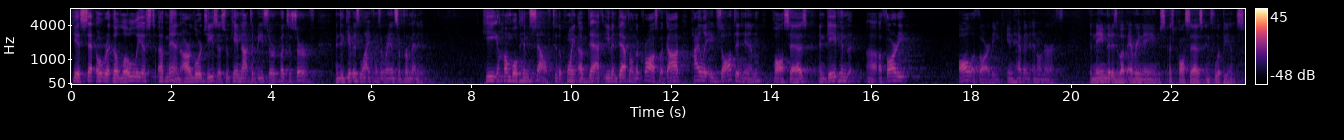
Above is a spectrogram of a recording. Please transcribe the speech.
He has set over it the lowliest of men, our Lord Jesus, who came not to be served, but to serve, and to give his life as a ransom for many. He humbled himself to the point of death, even death on the cross, but God highly exalted him, Paul says, and gave him uh, authority, all authority in heaven and on earth. The name that is above every name, as Paul says in Philippians.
